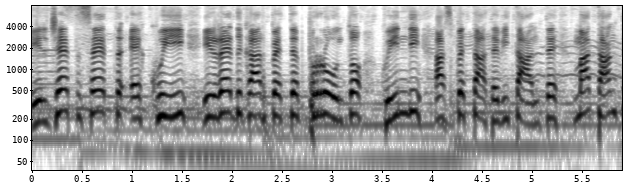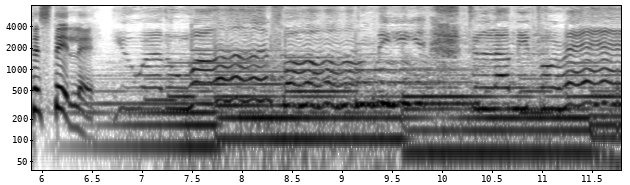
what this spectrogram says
il Jet Set è qui, il red carpet è pronto, quindi aspettatevi tante ma tante stelle. You were the one for me to love me forever,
